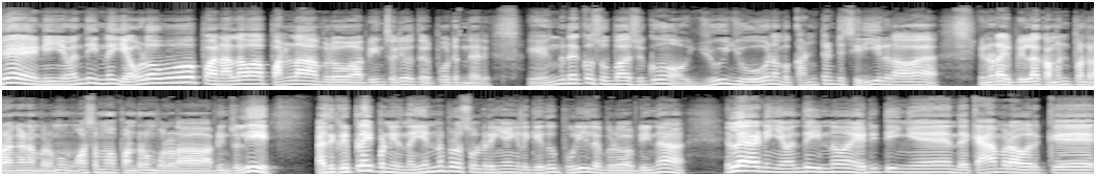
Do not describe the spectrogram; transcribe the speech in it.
ஏ நீங்க வந்து இன்னும் எவ்வளவோ ப- நல்லவா பண்ணலாம் ப்ரோ அப்படின்னு சொல்லி ஒருத்தர் போட்டிருந்தாரு. எங்களுக்கும் சுபாஷுக்கும் ஐயோ நம்ம கண்டென்ட் சரியில்லடா. என்னடா இப்படி எல்லாம் கமெண்ட் பண்றாங்க? நம்ம ரொம்ப மோசமா பண்றோம் போலடா அப்படின்னு சொல்லி அதுக்கு ரிப்ளை பண்ணியிருந்தேன். என்ன ப்ரோ சொல்றீங்க? எங்களுக்கு எதுவும் புரியல ப்ரோ அப்படின்னா இல்லை நீங்கள் வந்து இன்னும் எடிட்டிங்கு இந்த கேமரா ஒர்க்கு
